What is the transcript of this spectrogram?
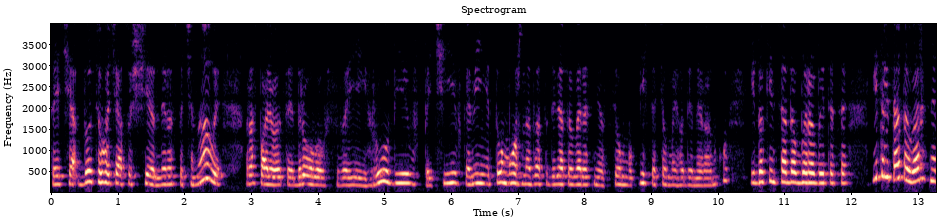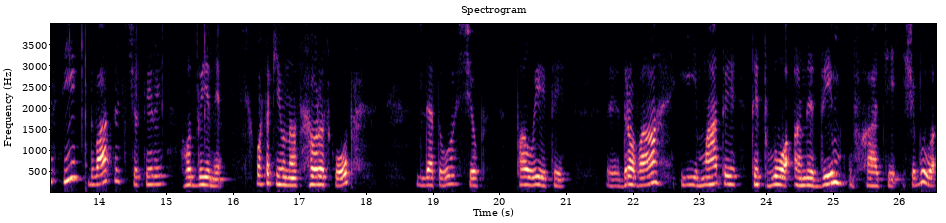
цей до цього часу ще не розпочинали розпалювати дрова в своїй грубі, в печі, в каміні, то можна 29 вересня з 7, після 7 години ранку і до кінця доби робити це. І 30 вересня всі 24 години. Ось такий у нас гороскоп для того, щоб палити е, дрова і мати тепло, а не дим в хаті, щоб було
